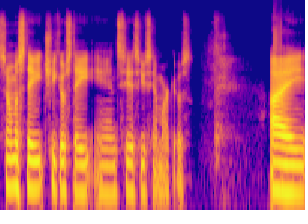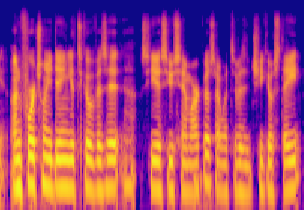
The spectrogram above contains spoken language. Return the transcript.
Sonoma State, Chico State, and CSU San Marcos. I unfortunately didn't get to go visit CSU San Marcos. I went to visit Chico State.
